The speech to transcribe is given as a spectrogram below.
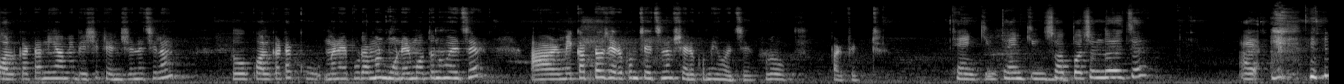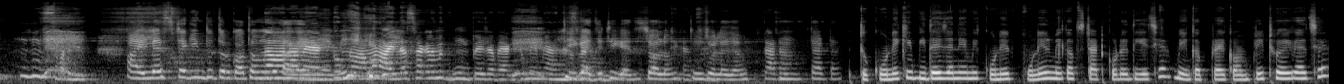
কলকাতা নিয়ে আমি বেশি টেনশনে ছিলাম। তো কলকাতা মানে পুরো আমার মনের মতন হয়েছে। আর মেকআপটাও যেরকম চেয়েছিলাম সেরকমই হয়েছে, পুরো perfect thank you thank you সব পছন্দ হয়েছে? আর আইল্যাশটা কিন্তু তোর কথা মতো না না লাগাইনি একদম আমি। না আমার আইলাস রাখলে আমি ঘুম পেয়ে যাবে একদমই আমি ঠিক আছে ঠিক আছে চলো তুমি চলে যাও। টাটা। টাটা। তো কোনেকে বিদায় জানিয়ে আমি কোনের ফোনের মেকআপ স্টার্ট করে দিয়েছি আর মেকআপ প্রায় কমপ্লিট হয়ে গেছে।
